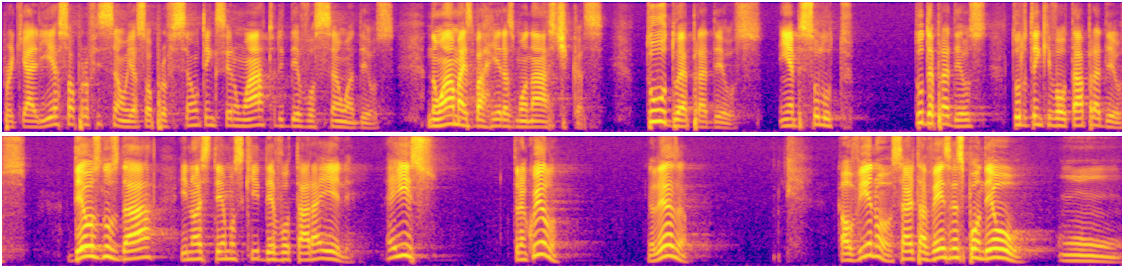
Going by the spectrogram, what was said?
porque ali é a sua profissão e a sua profissão tem que ser um ato de devoção a Deus. Não há mais barreiras monásticas. Tudo é para Deus, em absoluto. Tudo é para Deus. tudo tem que voltar para Deus. Deus nos dá e nós temos que devotar a Ele. É isso. Tranquilo? Beleza? Calvino, certa vez, respondeu um,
